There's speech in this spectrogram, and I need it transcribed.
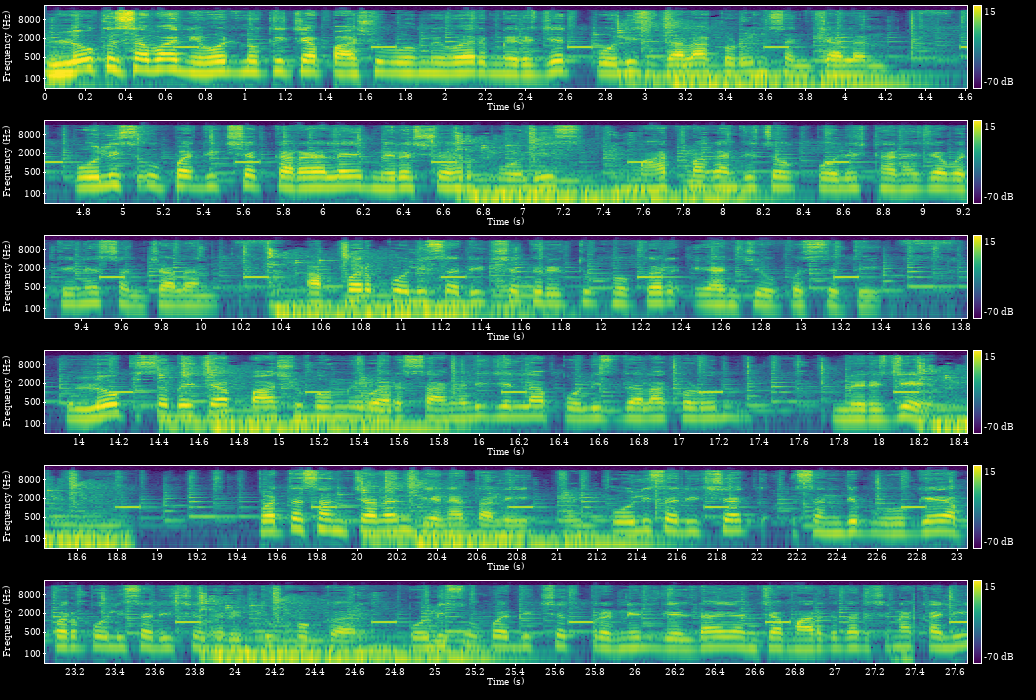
लोकसभा निवडणुकीच्या पार्श्वभूमीवर मिरजेत पोलीस दलाकडून संचालन. पोलीस उपअधीक्षक कार्यालय मिरज शहर पोलीस महात्मा गांधी चौक पोलीस ठाण्याच्या वतीने संचालन. अप्पर पोलीस अधीक्षक रितू खोकर यांची उपस्थिती. लोकसभेच्या पार्श्वभूमीवर सांगली जिल्हा पोलीस दलाकडून मिरजे पथसंचालन घेण्यात आले. पोलीस अधीक्षक संदीप घुगे अपर पोलीस अधीक्षक रितू खोकर पोलीस उपअधीक्षक प्रणील गेल्डा यांच्या मार्गदर्शनाखाली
